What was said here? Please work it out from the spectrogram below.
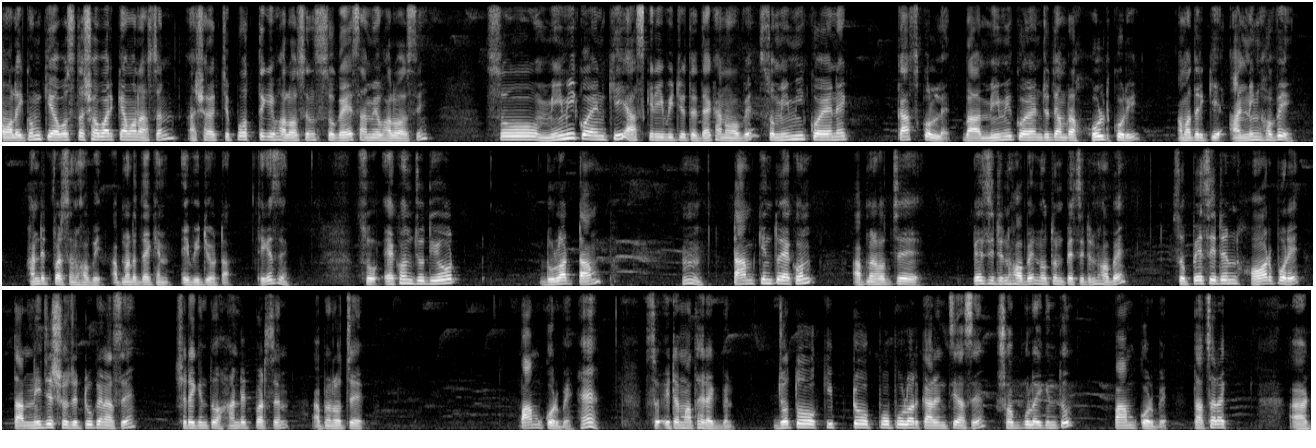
আলাইকুম কী অবস্থা সবার? কেমন আছেন? আশা রাখছি প্রত্যেকেই ভালো আছেন। সো গাইস আমিও ভালো আছি। সো মিমি কয়েন কি আজকের এই ভিডিওতে দেখানো হবে। সো মিমি কয়েনে কাজ করলে বা মিমি কয়েন যদি আমরা হোল্ড করি, আমাদের কি আর্নিং হবে? হান্ড্রেড পার্সেন্ট হবে। আপনারা দেখেন এই ভিডিওটা। ঠিক আছে? সো এখন যদিও ডলার টাম্প হুম টাম্প কিন্তু এখন আপনার হচ্ছে প্রেসিডেন্ট হবে, নতুন প্রেসিডেন্ট হবে। সো প্রেসিডেন্ট হওয়ার পরে তার নিজস্ব যে টোকেন আছে সেটা কিন্তু হান্ড্রেড পার্সেন্ট আপনার হচ্ছে পাম্প করবে হ্যাঁ? সো এটা মাথায় রাখবেন। যত ক্রিপ্টো পপুলার কারেন্সি আছে, সবগুলোই কিন্তু পাম্প করবে। তাছাড়া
